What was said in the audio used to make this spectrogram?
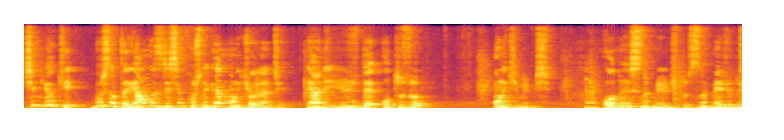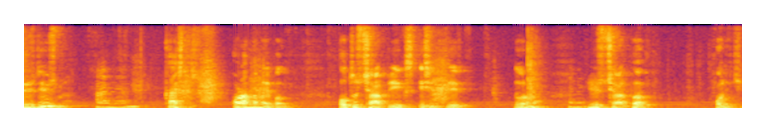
Şimdi diyor ki bu sınıfta yalnız resim kursuna giden 12 öğrenci. Yani yüzde 30'u 12 miymiş? Evet. Onun sınıf mevcudu. Sınıf mevcudu yüzde 100 mü? Aynen. Kaçtır? Oranlama yapalım. 30 çarpı x eşittir. Doğru mu? Evet. 100 çarpı 12.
